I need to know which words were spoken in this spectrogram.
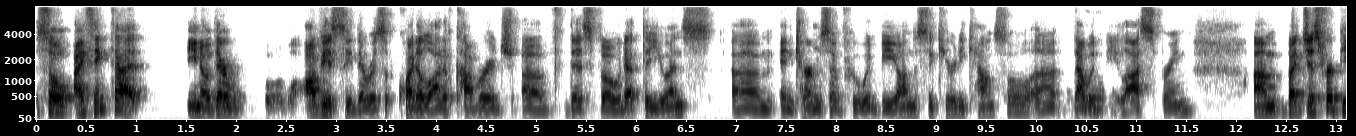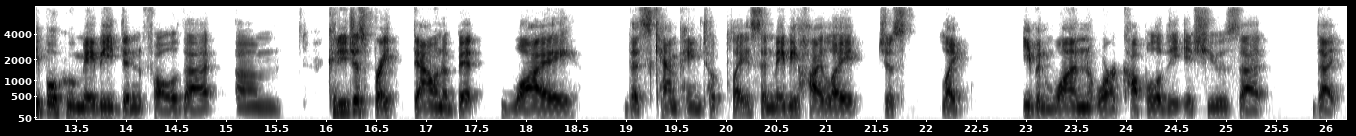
so I think that you know there obviously there was quite a lot of coverage of this vote at the UN's um, in terms of who would be on the Security Council. Uh, that would be last spring. Um, but just for people who maybe didn't follow that, um, could you just break down a bit why this campaign took place and maybe highlight just like even one or a couple of the issues that that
